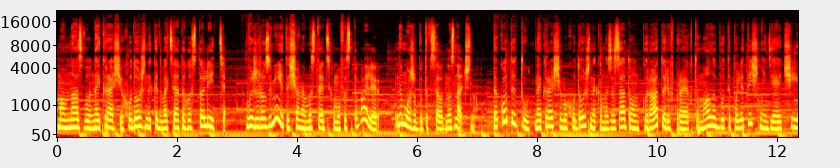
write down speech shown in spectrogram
мав назву Найкращі художники ХХ століття. Ви ж розумієте, що на мистецькому фестивалі не може бути все однозначно. Так от і тут найкращими художниками за задумом кураторів проекту мали бути політичні діячі,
